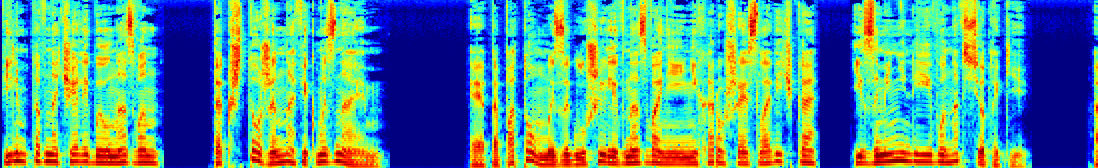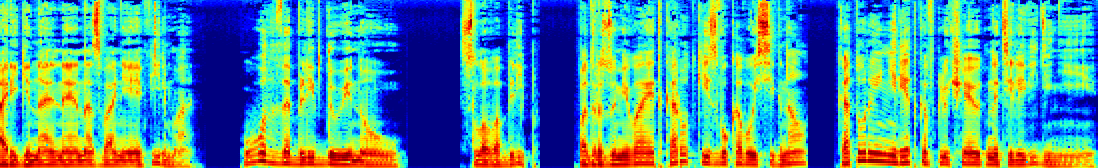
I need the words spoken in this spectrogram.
фильм-то вначале был назван «Так что же нафиг мы знаем?» Это потом мы заглушили в названии нехорошее словечко и заменили его на все-таки. Оригинальное название фильма «What the bleep do we know?» Слово «блип» подразумевает короткий звуковой сигнал, который нередко включают на телевидении,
